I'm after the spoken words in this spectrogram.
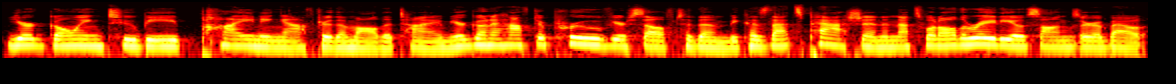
you're going to be pining after them all the time. You're going to have to prove yourself to them because that's passion and that's what all the radio songs are about.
